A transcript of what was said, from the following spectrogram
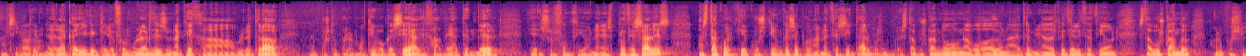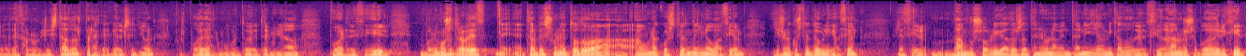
al señor que viene de la calle que quiere formular desde una queja a un letrado, pues que por el motivo que sea deja de atender eh, sus funciones procesales, hasta cualquier cuestión que se pueda necesitar. Pues, está buscando un abogado de una determinada especialización, está buscando, bueno, pues le deja los listados para que aquel señor pues pueda en un momento determinado poder decidir. Volvemos otra vez, eh, tal vez suene todo a una cuestión de innovación y es una cuestión de obligación. Es decir, vamos obligados a tener una ventanilla única donde el ciudadano se pueda dirigir.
